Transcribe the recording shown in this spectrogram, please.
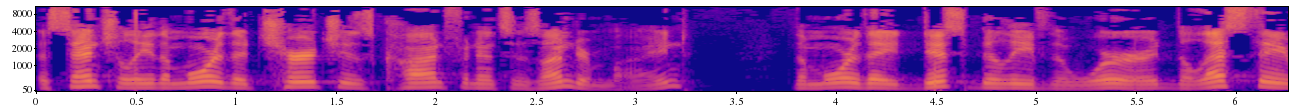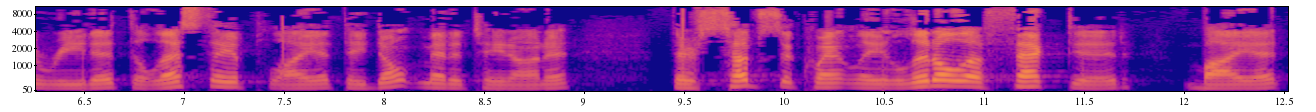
essentially, the more the church's confidence is undermined, the more they disbelieve the word, the less they read it, the less they apply it, they don't meditate on it, they're subsequently little affected by it,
